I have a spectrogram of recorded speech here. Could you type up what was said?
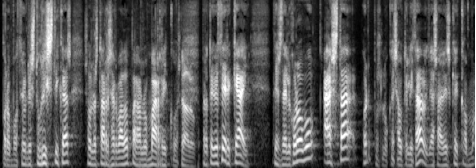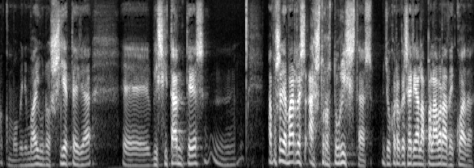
promociones turísticas, solo está reservado para los más ricos. Claro. Pero tengo que decir que hay desde el globo hasta, bueno, pues lo que se ha utilizado. Ya sabéis que como, como mínimo hay unos siete ya eh, visitantes, mm, vamos a llamarles astroturistas, yo creo que sería la palabra adecuada.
